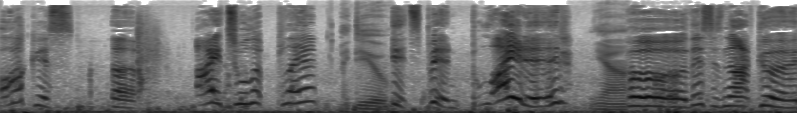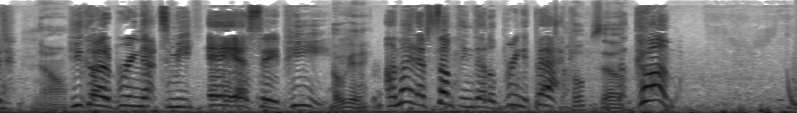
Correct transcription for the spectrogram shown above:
Arcus, uh, eye tulip plant. I do. It's been blighted. Yeah. Oh, this is not good. No. You gotta bring that to me ASAP. Okay. I might have something that'll bring it back. I hope so. Uh, come! Where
